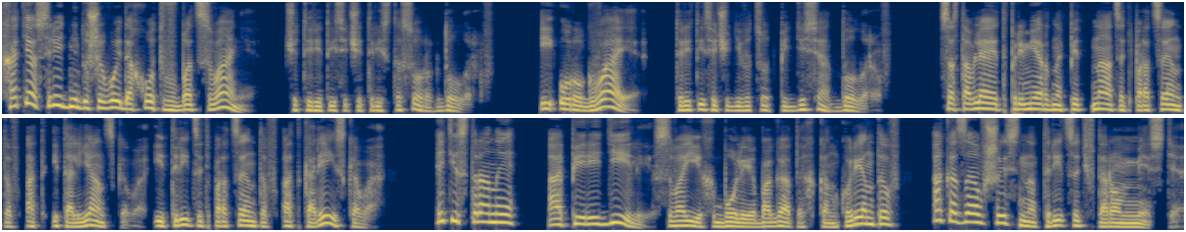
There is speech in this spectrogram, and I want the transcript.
Хотя средний душевой доход в Ботсване 4340 долларов и Уругвае 3950 долларов составляет примерно 15% от итальянского и 30% от корейского, эти страны опередили своих более богатых конкурентов, оказавшись на 32 месте.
